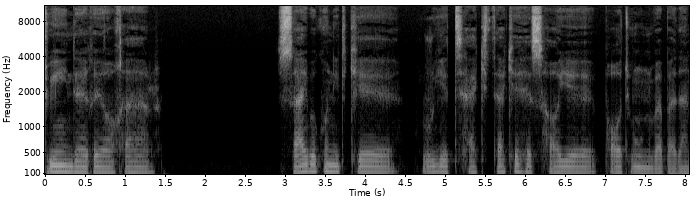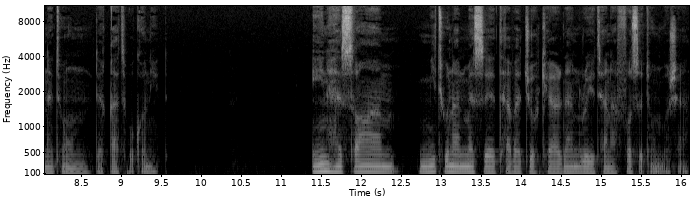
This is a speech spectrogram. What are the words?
توی این دقیقه آخر سعی بکنید که روی تک تک حس های پاتون و بدنتون دقت بکنید. این حس ها هم می‌تونن مثل توجه کردن روی تنفستون باشن.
